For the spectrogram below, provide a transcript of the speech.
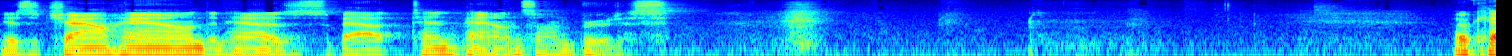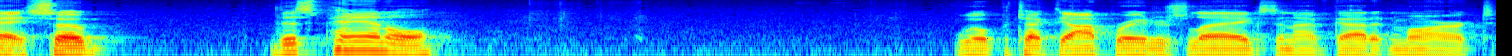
is a chow hound and has about 10 pounds on Brutus. Okay, so this panel will protect the operator's legs, and I've got it marked.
